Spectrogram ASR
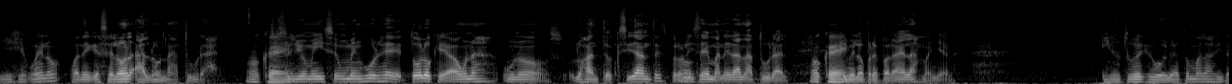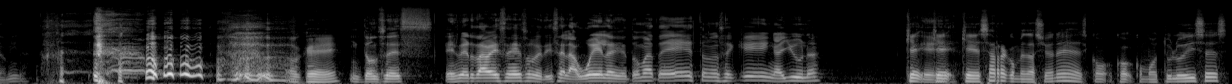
Y dije, bueno, voy a tener que hacerlo a lo natural. Ok. Entonces yo me hice un menjurje de todo lo que llevaba unas, unos, los antioxidantes, pero lo hice de manera natural Ok. y me lo preparaba en las mañanas. Y no tuve que volver a tomar las vitaminas. Ok. Entonces, es verdad a veces eso que te dice la abuela, que tómate esto, no sé qué, en ayuna. Que, que, Eh. que esas recomendaciones, co- co- como tú lo dices,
